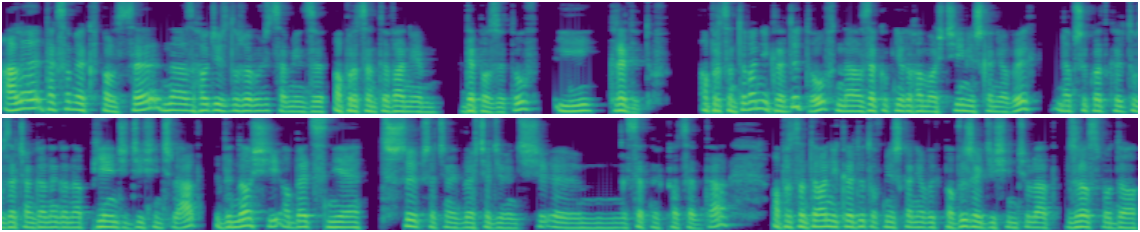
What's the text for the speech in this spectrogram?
Ale tak samo jak w Polsce, na Zachodzie jest duża różnica między oprocentowaniem depozytów i kredytów. Oprocentowanie kredytów na zakup nieruchomości mieszkaniowych, przykład kredytów zaciąganego na 5-10 lat, wynosi obecnie 3,29%. Oprocentowanie kredytów mieszkaniowych powyżej 10 lat wzrosło do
